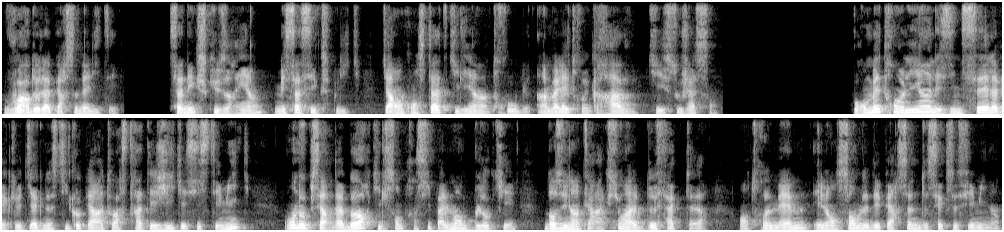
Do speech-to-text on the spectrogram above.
voire de la personnalité. Ça n'excuse rien, mais ça s'explique, car on constate qu'il y a un trouble, un mal-être grave qui est sous-jacent. Pour mettre en lien les incels avec le diagnostic opératoire stratégique et systémique, on observe d'abord qu'ils sont principalement bloqués dans une interaction à deux facteurs, entre eux-mêmes et l'ensemble des personnes de sexe féminin.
